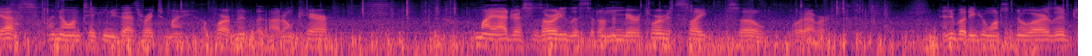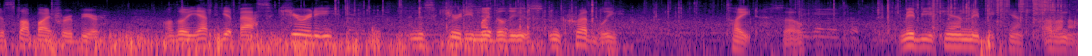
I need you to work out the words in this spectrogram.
Yes, I know I'm taking you guys right to my apartment, but I don't care. My address is already listed on the Myrotvorets site, so whatever. Anybody who wants to know where I live, just stop by for a beer. Although you have to get past security, and the security in my building is incredibly tight, so maybe you can, maybe you can't. I don't know.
